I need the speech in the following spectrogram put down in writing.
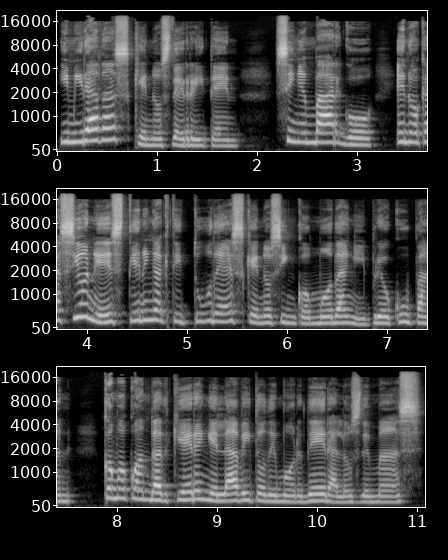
y miradas que nos derriten. Sin embargo, en ocasiones tienen actitudes que nos incomodan y preocupan, como cuando adquieren el hábito de morder a los demás.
